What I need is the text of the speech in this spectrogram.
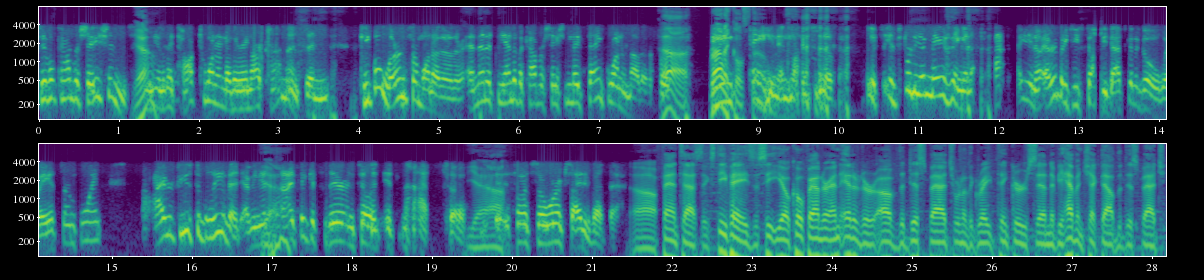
civil conversations. Yeah. You know, they talk to one another in our comments, and people learn from one another. And then at the end of the conversation, they thank one another for yeah, radical pain and like, you know, it's it's pretty amazing. And I, you know, everybody keeps telling me that's going to go away at some point. I refuse to believe it. I mean, yeah. I think it's there until it, it's not. So yeah, so so we're excited about that. Uh, fantastic, Steve Hayes, the CEO, co-founder, and editor of the Dispatch, one of the great thinkers. And if you haven't checked out the Dispatch,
